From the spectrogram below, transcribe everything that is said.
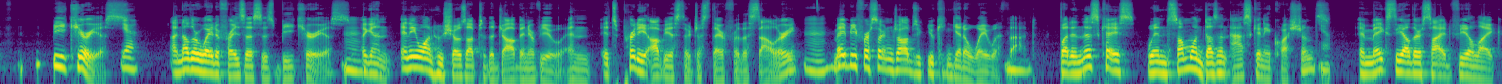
be curious. Yeah. Another way to phrase this is be curious. Hmm. Again, anyone who shows up to the job interview and it's pretty obvious they're just there for the salary, hmm. maybe for certain jobs you, you can get away with hmm. that. But in this case, when someone doesn't ask any questions, Yeah. it makes the other side feel like,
